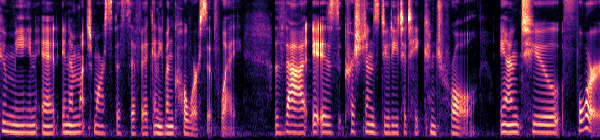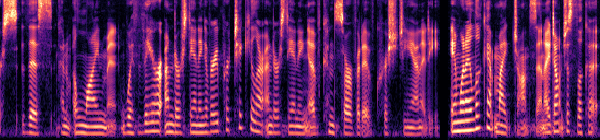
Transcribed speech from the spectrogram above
who mean it in a much more specific and even coercive way that it is Christians' duty to take control and to force this kind of alignment with their understanding, a very particular understanding of conservative Christianity. And when I look at Mike Johnson, I don't just look at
